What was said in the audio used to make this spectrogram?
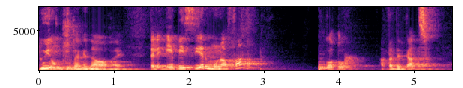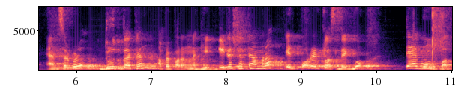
দুই অংশ তাকে দেওয়া হয়। তাহলে এবিসি এর মুনাফা কত? আপনাদের কাজ অ্যান্সার করে দ্রুত দেখেন আপনি পারেন নাকি? এটার সাথে আমরা এর পরের ক্লাস দেখব ট্যাগ অনুপাত।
